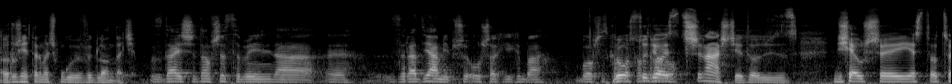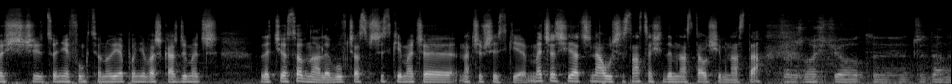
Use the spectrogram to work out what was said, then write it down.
różnie ten mecz mógłby wyglądać. Zdaje się, tam wszyscy byli na, y, z radiami przy uszach i chyba było wszystko Było studio jest 13. To dzisiaj już y, jest to coś, co nie funkcjonuje, ponieważ każdy mecz leci osobno, ale wówczas wszystkie mecze, znaczy wszystkie, mecze się zaczynały 16, 17, 18. W zależności od, y, czy, dany,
